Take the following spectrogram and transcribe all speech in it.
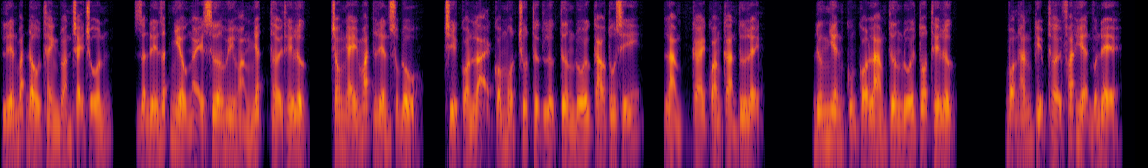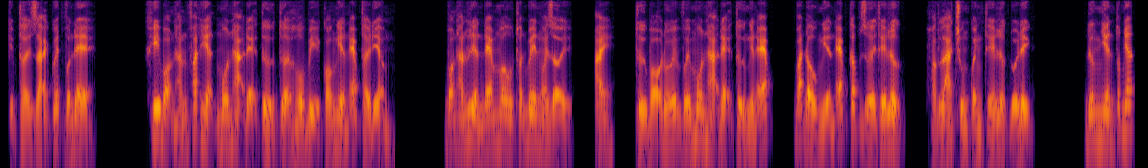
liên bắt đầu thành đoàn chạy trốn, dẫn đến rất nhiều ngày xưa huy hoàng nhất thời thế lực, trong nháy mắt liền sụp đổ, chỉ còn lại có một chút thực lực tương đối cao tu sĩ, làm cái quan can tư lệnh. Đương nhiên cũng có làm tương đối tốt thế lực. Bọn hắn kịp thời phát hiện vấn đề, kịp thời giải quyết vấn đề. Khi bọn hắn phát hiện môn hạ đệ tử tựa hồ bị có nghiền ép thời điểm, bọn hắn liền đem mâu thuẫn bên ngoài rời, ai, từ bỏ đối với môn hạ đệ tử nghiền ép, bắt đầu nghiền ép cấp dưới thế lực, hoặc là chung quanh thế lực đối địch. Đương nhiên tốt nhất,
